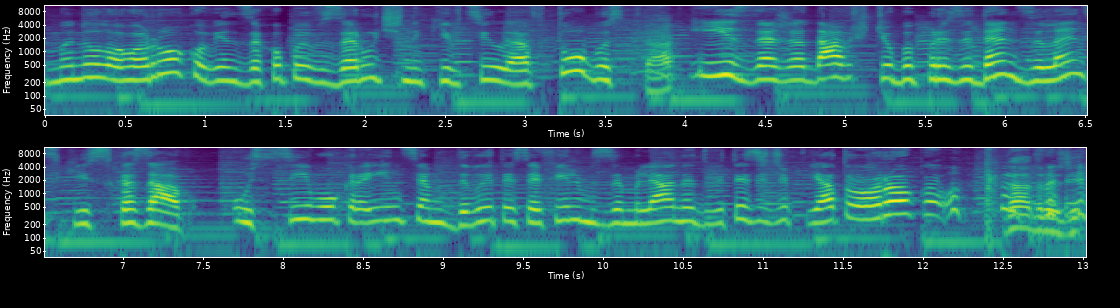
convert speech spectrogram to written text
минулого року він захопив в заручників цілий автобус Так. і зажадав, щоб президент Зеленський сказав: усім українцям дивитися фільм Земляни 2005 року. Да, друзі.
